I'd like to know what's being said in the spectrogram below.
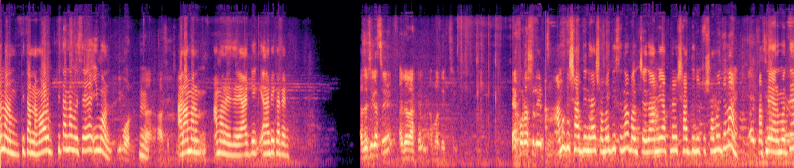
আমার পিতার নাম। ওর পিতার নাম হচ্ছে ইমন। ইমন? হ্যাঁ আচ্ছা আর আমার আমার এই যে আইডি কার্ডের আচ্ছা ঠিক আছে এটা রাখেন আমরা দেখছি। এখন আসলে আমাকে সাত দিন হয় সময় দিয়েছিল বলছে যে আমি আপনার সাত দিন একটু সময় দিলাম। আপনি এর মধ্যে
